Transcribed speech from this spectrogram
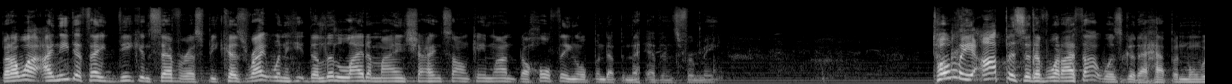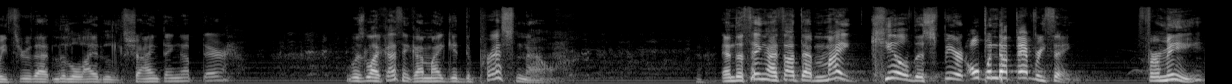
But I want. I need to thank Deacon Severus because right when he, the little light of mine shine song came on, the whole thing opened up in the heavens for me. Totally opposite of what I thought was going to happen when we threw that little light of shine thing up there. It was like I think I might get depressed now. And the thing I thought that might kill the spirit opened up everything for me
